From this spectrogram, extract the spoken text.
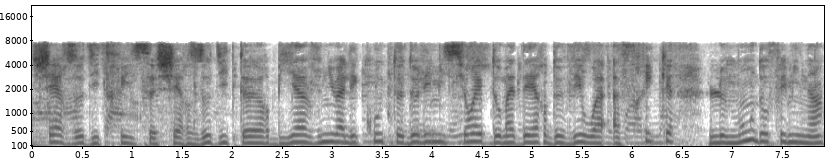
Chères auditrices, chers auditeurs, bienvenue à l'écoute de l'émission hebdomadaire de VOA Afrique, Le Monde au féminin.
